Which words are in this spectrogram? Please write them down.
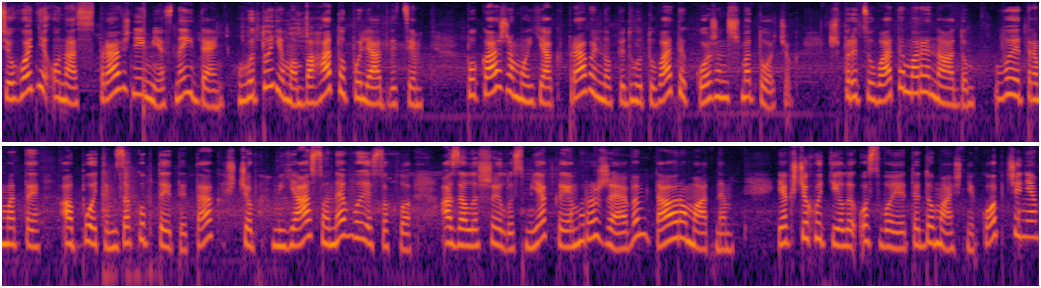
Сьогодні у нас справжній м'ясний день. Готуємо багато полядвиці. Покажемо, як правильно підготувати кожен шматочок, шприцювати маринадом, витримати, а потім закоптити так, щоб м'ясо не висохло, а залишилось м'яким, рожевим та ароматним. Якщо хотіли освоїти домашнє копчення,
